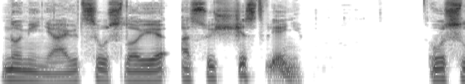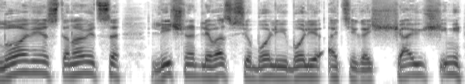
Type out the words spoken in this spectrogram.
но меняются условия осуществления. Условия становятся лично для вас все более и более отягощающими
